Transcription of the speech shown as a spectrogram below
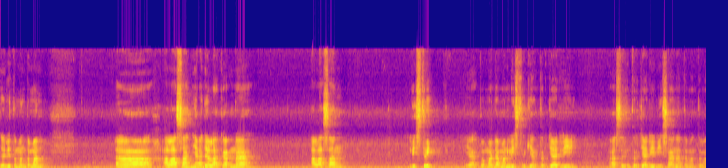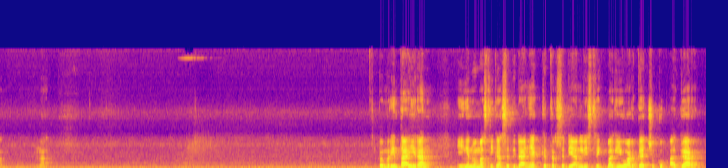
Jadi teman-teman, uh, alasannya adalah karena alasan listrik ya pemadaman listrik yang terjadi uh, sering terjadi di sana teman-teman. Nah, pemerintah Iran ingin memastikan setidaknya ketersediaan listrik bagi warga cukup agar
